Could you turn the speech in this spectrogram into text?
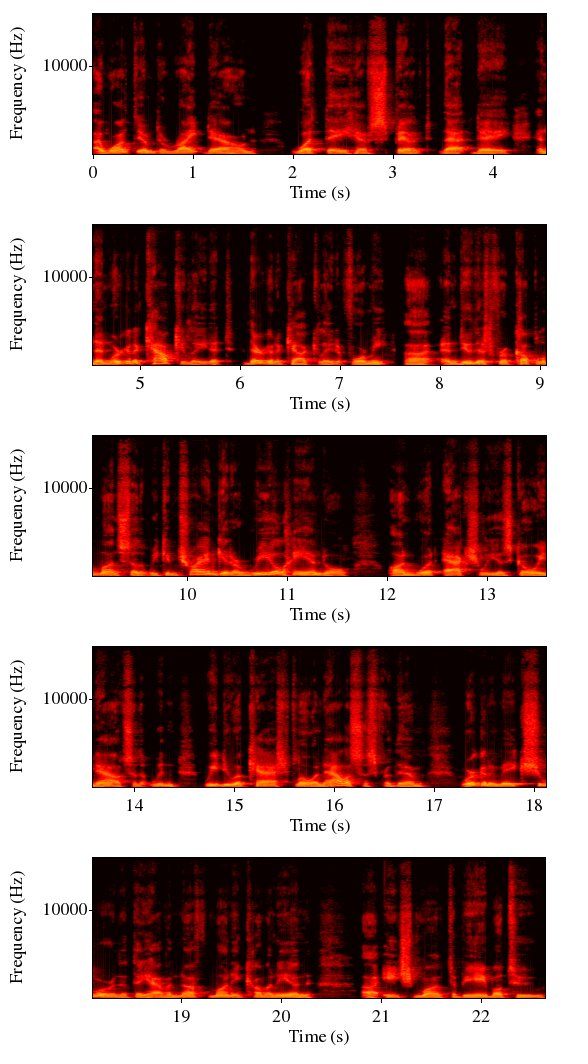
I want them to write down what they have spent that day. And then we're going to calculate it. They're going to calculate it for me uh, and do this for a couple of months so that we can try and get a real handle on what actually is going out so that when we do a cash flow analysis for them, we're going to make sure that they have enough money coming in uh, each month to be able to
